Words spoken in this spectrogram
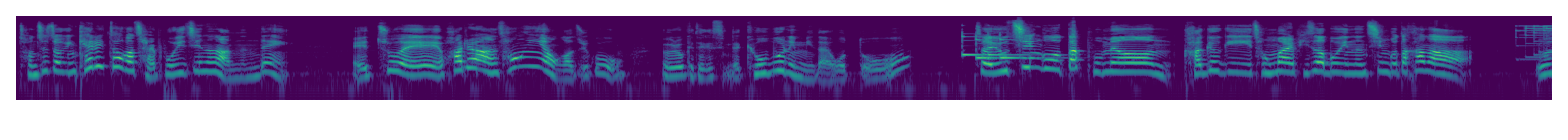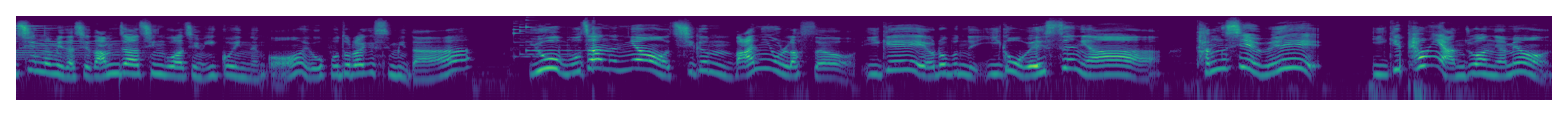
전체적인 캐릭터가 잘 보이지는 않는데 애초에 화려한 성이어가지고 이렇게 되겠습니다. 교불입니다. 이것도 자, 이 친구 딱 보면 가격이 정말 비싸 보이는 친구 딱 하나 요 친구입니다. 지금 남자 친구가 지금 입고 있는 거. 이거 보도록 하겠습니다. 요 모자는요, 지금 많이 올랐어요. 이게 여러분들 이거 왜 쓰냐. 당시에 왜 이게 평이 안 좋았냐면,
